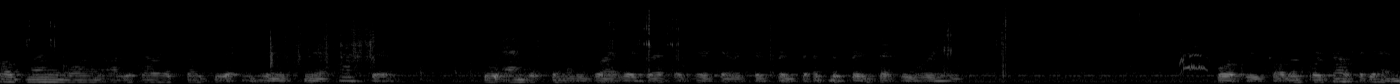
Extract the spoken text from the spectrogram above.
called 911 on uh, this hour has 22 minutes after. Who ambushed him on his driveway dressed as her character, Princess, the Princess Warrior. Four police called on Ford's house again.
